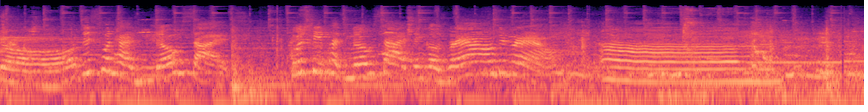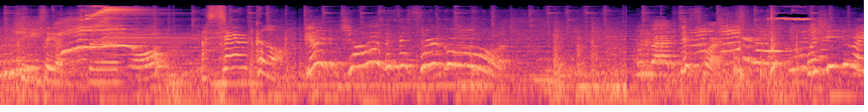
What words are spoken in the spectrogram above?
No. This one has no sides. What shape has no sides and goes round and round? Um, Can you say a circle? Circle. Good job. It's a circle. What about this one? What shape am I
